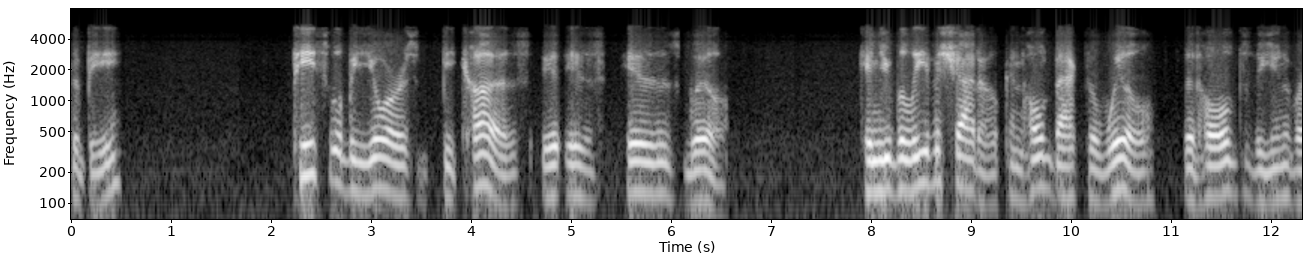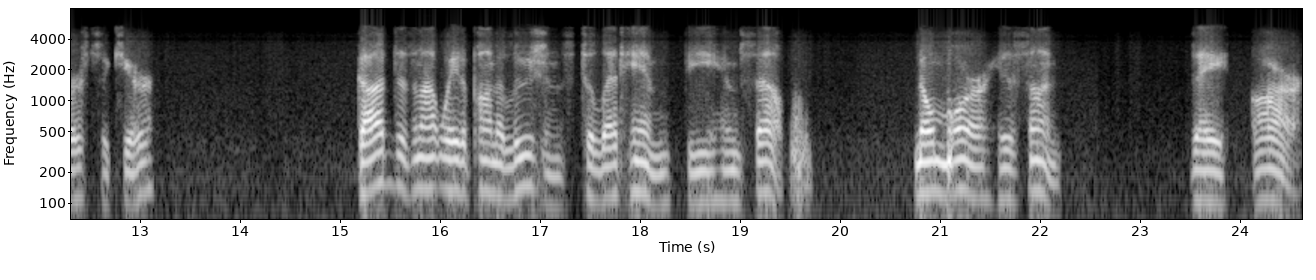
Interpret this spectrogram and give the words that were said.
to be? Peace will be yours because it is his will. Can you believe a shadow can hold back the will that holds the universe secure? God does not wait upon illusions to let him be himself. No more his son. They are.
